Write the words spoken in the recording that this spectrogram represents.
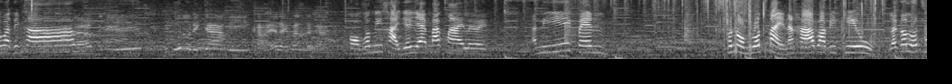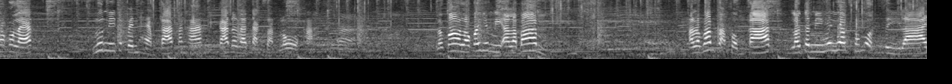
สวัสดีครับ ครับวันนี้คุณนุชโอเดง่ามีขายอะไรบ้างนะครับของเรามีขายเยอะแยะมากมายเลย อันนี้เป็นขนมรสใหม่นะคะบาร์บีคิว แล้วก็รสช็อกโกแลต รุ่นนี้จะเป็นแถมการ์ดนะคะ การ์ดอาณาจักรสัตว์โลกค่ะอ่าแล้วก็เราก็ยังมีอัลบั้ม อัลบั้มสะสมการ์ดเราจะมีให้เลือกทั้งหมด 4 ลาย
